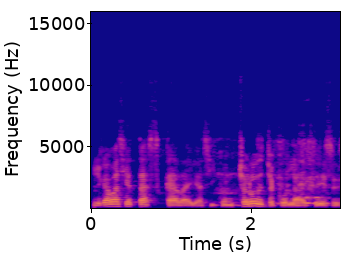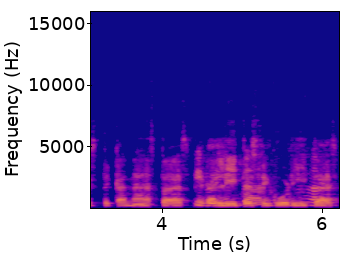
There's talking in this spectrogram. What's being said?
llegaba así atascada y así con chorro de chocolates, este, canastas, regalitos, Figuritas.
